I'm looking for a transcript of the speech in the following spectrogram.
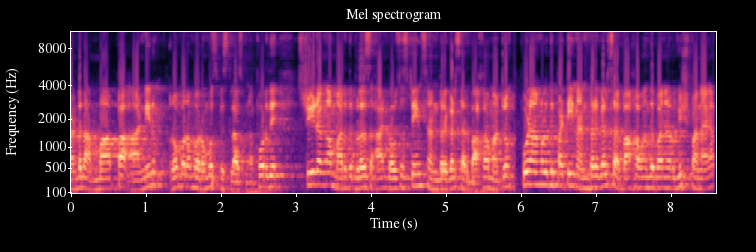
பண்ணுறது அம்மா அப்பா அண்ணினும் ரொம்ப ரொம்ப ரொம்ப ஸ்பெஷலாக பண்ண போகிறது ஸ்ரீரங்கம் மருது பிரதர்ஸ் அண்ட் பவுசஸ் டீம்ஸ் நண்பர்கள் சார்பாக மற்றும் பூலாங்குளத்து பட்டி நண்பர்கள் சார்பாக வந்து பண்ண விஷ் பண்ணாங்க.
